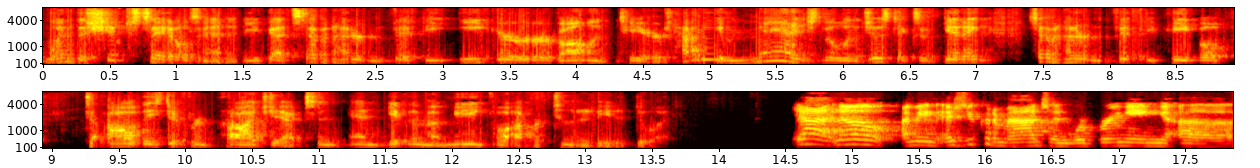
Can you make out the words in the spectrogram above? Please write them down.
when the ship sails in and you've got 750 eager volunteers, how do you manage the logistics of getting 750 people to all these different projects and, and give them a meaningful opportunity to do it? Yeah, no, I mean, as you could imagine, we're bringing, uh,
